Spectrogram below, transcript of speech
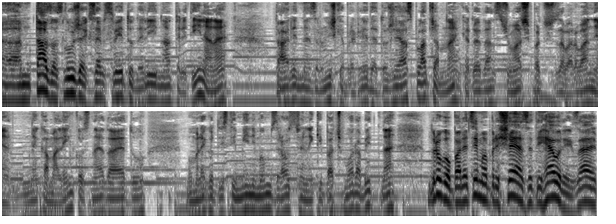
Um, ta zaslužek se v svetu deli na tretjine, ne. Ta redne zdravniške preglede, to že jaz plačam, ne? ker to je danes, če imaš pač zavarovanje, neka malenkost, ne? da je tu, bomo rekel, tisti minimum zdravstveni, ki pač mora biti. Ne? Drugo pa recimo pri 60 evrih, zdaj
